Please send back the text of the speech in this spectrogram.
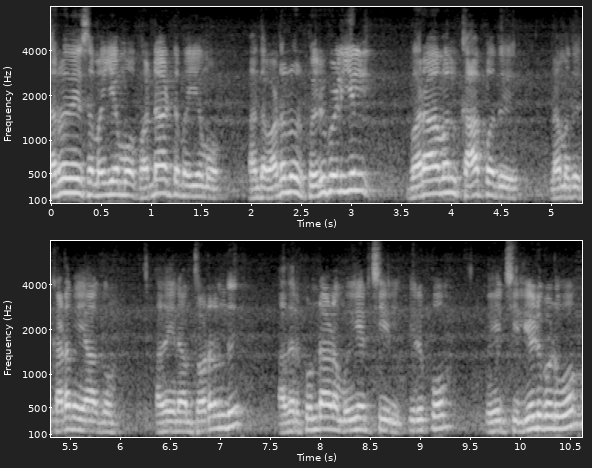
சர்வதேச மையமோ பன்னாட்டு மையமோ அந்த வடலூர் பெருவெளியில் வராமல் காப்பது நமது கடமையாகும். அதை நாம் தொடர்ந்து அதற்குண்டான முயற்சியில் இருப்போம் முயற்சியில் ஈடுபடுவோம்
